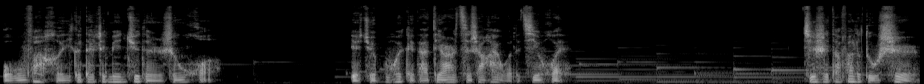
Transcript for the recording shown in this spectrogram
我无法和一个戴着面具的人生活。”也绝不会给他第二次伤害我的机会，即使他发了毒誓，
